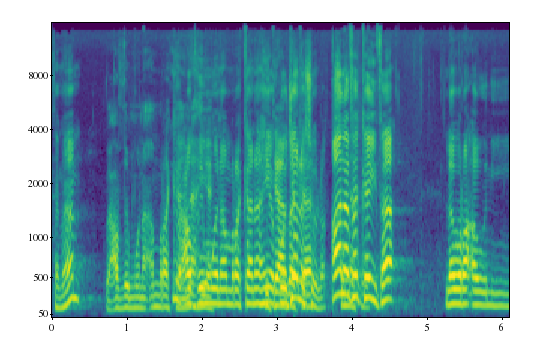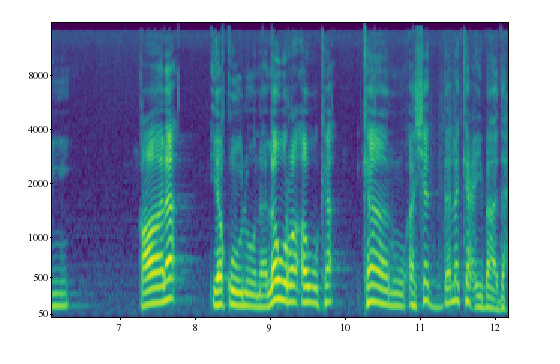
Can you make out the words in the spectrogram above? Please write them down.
تمام؟ يعظمون أمرك يعظمون. أمرك نهيك وجلسوا له قال. فكيف؟ لو رأوني. قال يقولون لو رأوك كانوا أشد لك عبادة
